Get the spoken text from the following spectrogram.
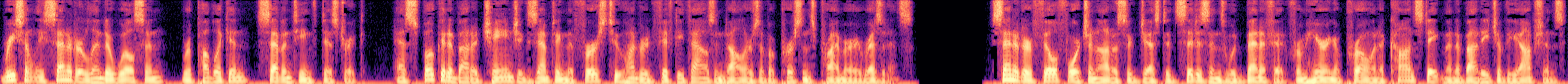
Recently, Senator Linda Wilson, Republican, 17th District, has spoken about a change exempting the first $250,000 of a person's primary residence. Senator Phil Fortunato suggested citizens would benefit from hearing a pro and a con statement about each of the options,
